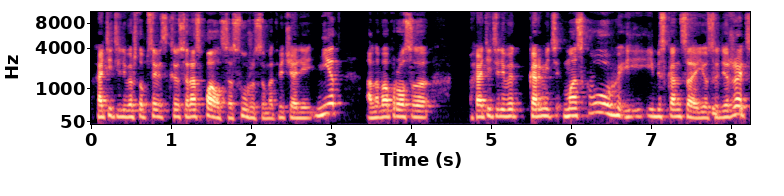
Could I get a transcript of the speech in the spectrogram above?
хотите ли вы, чтобы Советский Союз распался, с ужасом отвечали «нет», а на вопрос Хотите ли вы кормить Москву и, и без конца ее содержать,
